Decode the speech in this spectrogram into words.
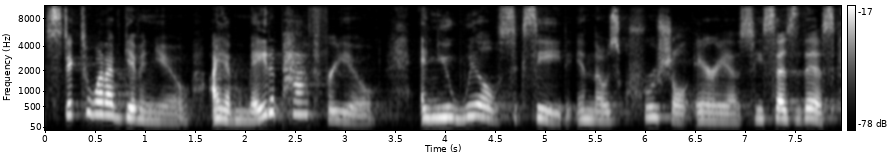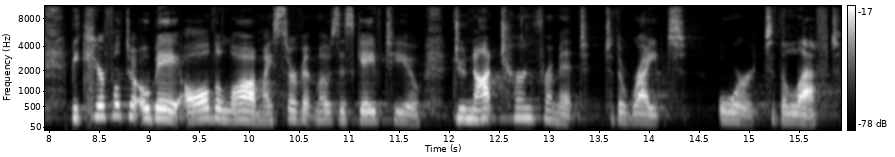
Stick to what I've given you. I have made a path for you and you will succeed in those crucial areas. He says this Be careful to obey all the law my servant Moses gave to you. Do not turn from it to the right or to the left.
